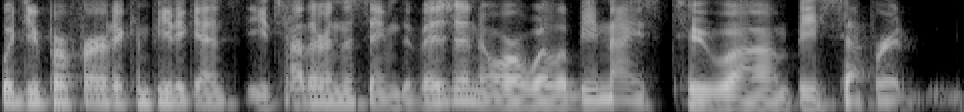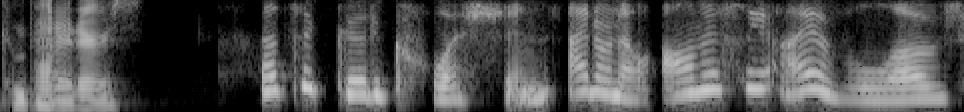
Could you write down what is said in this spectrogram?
Would you prefer to compete against each other in the same division, or will it be nice to um, be separate competitors? That's a good question. I don't know. Honestly, I have loved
